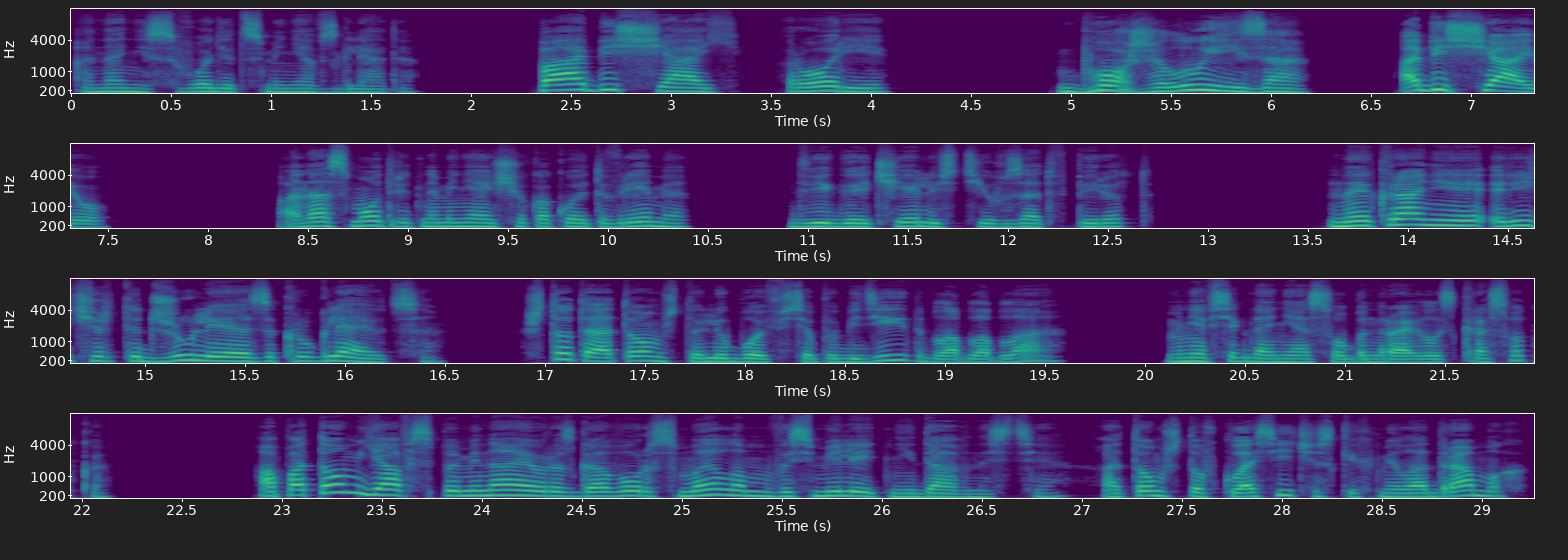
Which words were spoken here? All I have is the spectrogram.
Она не сводит с меня взгляда. Пообещай, Рори. Боже, Луиза! Обещаю! Она смотрит на меня еще какое-то время, двигая челюстью взад-вперед. На экране Ричард и Джулия закругляются. Что-то о том, что любовь все победит, бла-бла-бла. Мне всегда не особо нравилась красотка. А потом я вспоминаю разговор с Мелом восьмилетней давности о том, что в классических мелодрамах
